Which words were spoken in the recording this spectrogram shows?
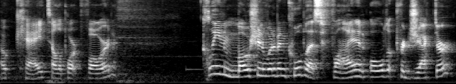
Okay, teleport forward. Clean motion would have been cool, but that's fine. An old projector.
